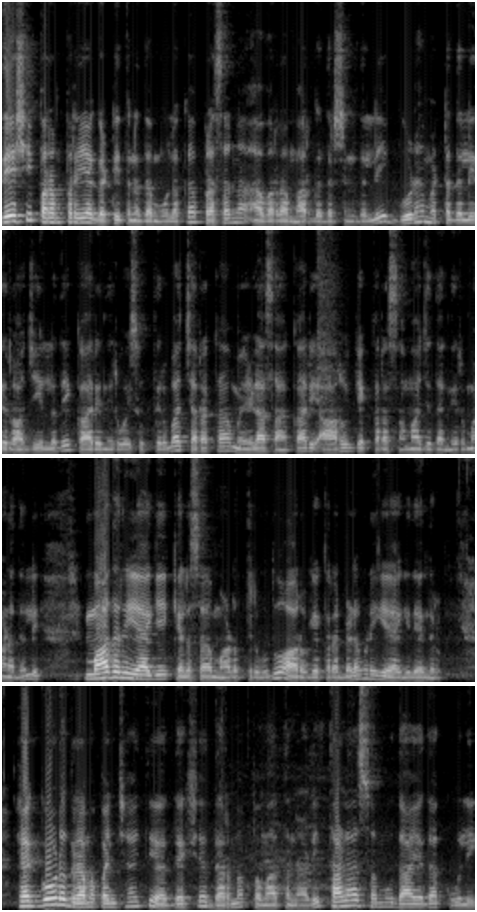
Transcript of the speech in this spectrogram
ದೇಶಿ ಪರಂಪರೆಯ ಗಟ್ಟಿತನದ ಮೂಲಕ ಪ್ರಸನ್ನ ಅವರ ಮಾರ್ಗದರ್ಶನದಲ್ಲಿ ಗುಣಮಟ್ಟದಲ್ಲಿ ರಾಜಿ ಇಲ್ಲದೆ ಕಾರ್ಯನಿರ್ವಹಿಸುತ್ತಿರುವ ಚರಕ, ಮಹಿಳಾ ಸಹಕಾರಿ, ಆರೋಗ್ಯಕರ ಸಮಾಜದ ನಿರ್ಮಾಣದಲ್ಲಿ ಮಾದರಿಯಾಗಿ ಕೆಲಸ ಮಾಡುತ್ತಿರುವುದು ಆರೋಗ್ಯಕರ ಬೆಳವಣಿಗೆಯಾಗಿದೆ ಎಂದರು. ಹೆಗ್ಗೋಡು ಗ್ರಾಮ ಪಂಚಾಯಿತಿ ಅಧ್ಯಕ್ಷ ಧರ್ಮಪ್ಪ ಮಾತನಾಡಿ, ತಳ ಸಮುದಾಯದ ಕೂಲಿ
